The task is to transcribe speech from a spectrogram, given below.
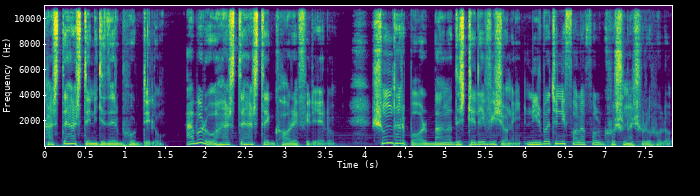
হাসতে হাসতে নিজেদের ভোট দিল। আবারও হাসতে হাসতে ঘরে ফিরে এলো। সন্ধ্যার পর বাংলাদেশ টেলিভিশনে নির্বাচনী ফলাফল ঘোষণা শুরু হলো।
